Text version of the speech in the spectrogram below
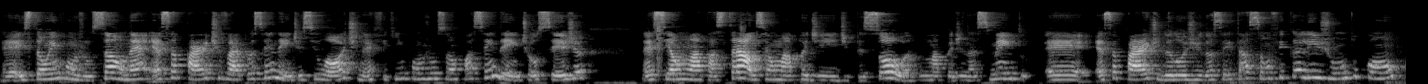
é, estão em conjunção, né? Essa parte vai para o ascendente, esse lote, né, fica em conjunção com o ascendente, ou seja, né, se é um mapa astral, se é um mapa de, de pessoa, um mapa de nascimento, é, essa parte do elogio e da aceitação fica ali junto com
